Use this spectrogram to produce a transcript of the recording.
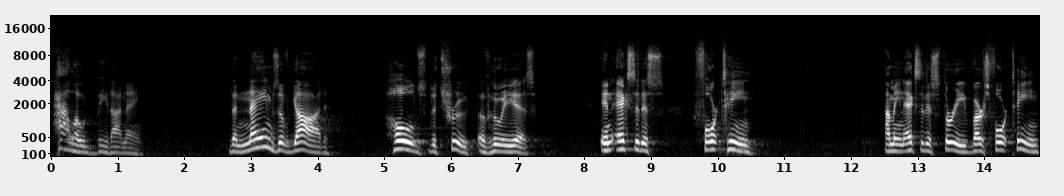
Hallowed be thy name. The names of God holds the truth of who He is. In Exodus 14, I mean, Exodus 3, verse 14,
